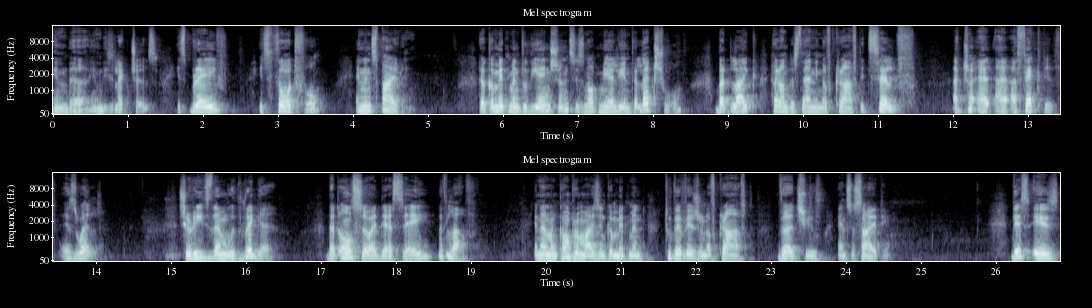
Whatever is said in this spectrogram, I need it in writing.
in, the, in these lectures. It's brave, it's thoughtful, and inspiring. Her commitment to the ancients is not merely intellectual, but like her understanding of craft itself, affective as well. She reads them with rigor, but also, I dare say, with love, and an uncompromising commitment to their vision of craft, virtue, and society. This is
